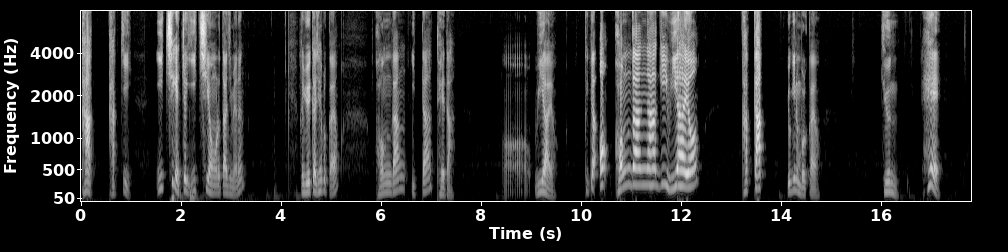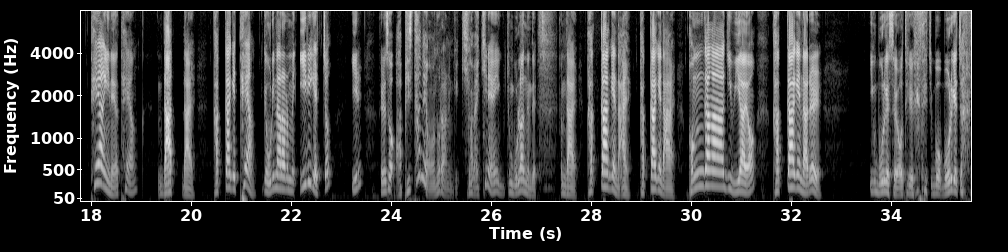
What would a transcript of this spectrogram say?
각 각기 이치겠죠. 이치형으로 따지면은 그럼 여기까지 해볼까요? 건강 있다 되다 어, 위하여 그러니까 어 건강하기 위하여 각각 여기는 뭘까요? 균, 해, 태양이네요. 태양, 낮, 날 각각의 태양. 그러니까 우리나라로는 일이겠죠? 일. 그래서 아 비슷하네 언어라는 게 기가 막히네. 좀 몰랐는데 그럼 날 각각의 날 각각의 날 건강하기 위하여 각각의 날을 이거 모르겠어요. 어떻게 될지 뭐 모르겠잖아요.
